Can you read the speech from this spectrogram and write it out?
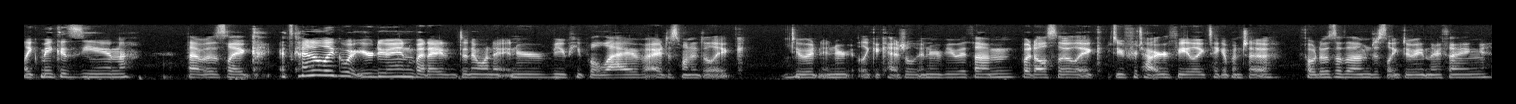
like make a zine that was like it's kind of like what you're doing, but I didn't want to interview people live. I just wanted to like do an inter like a casual interview with them, but also like do photography, like take a bunch of photos of them just like doing their thing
